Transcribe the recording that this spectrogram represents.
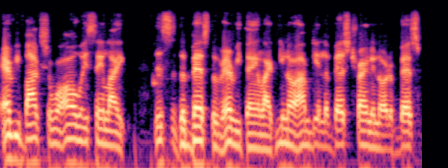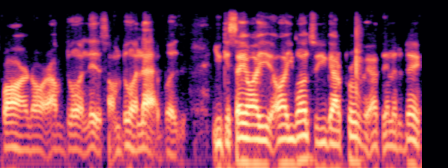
every boxer will always say like this is the best of everything. Like you know, I'm getting the best training or the best sparring or I'm doing this, I'm doing that. But you can say all you all you want to. You got to prove it at the end of the day.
